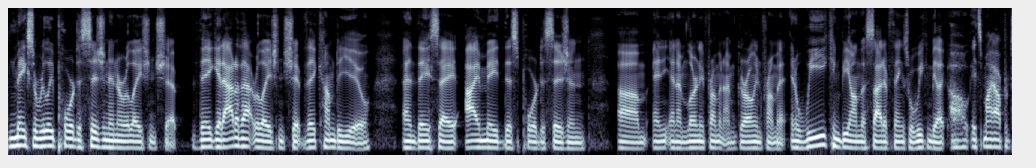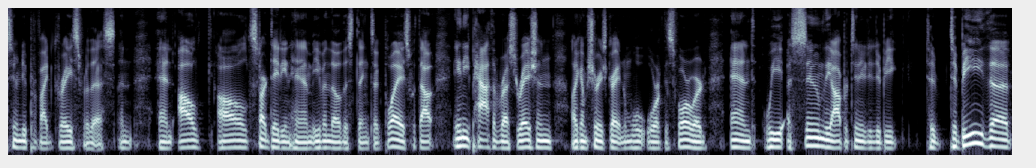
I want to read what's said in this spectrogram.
makes a really poor decision in a relationship. They get out of that relationship, they come to you and they say, I made this poor decision. Um, and, and I'm learning from it, I'm growing from it. And we can be on the side of things where we can be like, oh, it's my opportunity to provide grace for this. And and I'll I'll start dating him even though this thing took place without any path of restoration. Like I'm sure he's great and we'll work this forward. And we assume the opportunity to be to to be the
